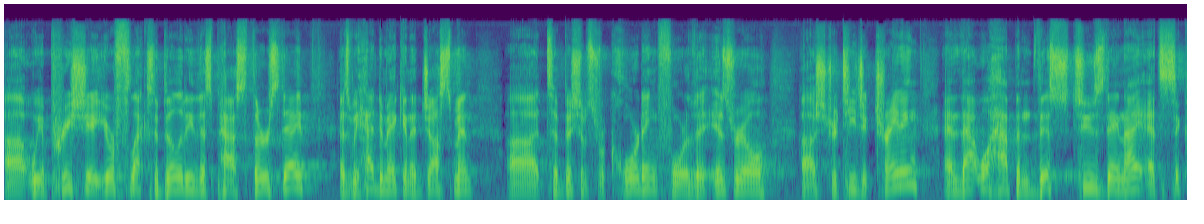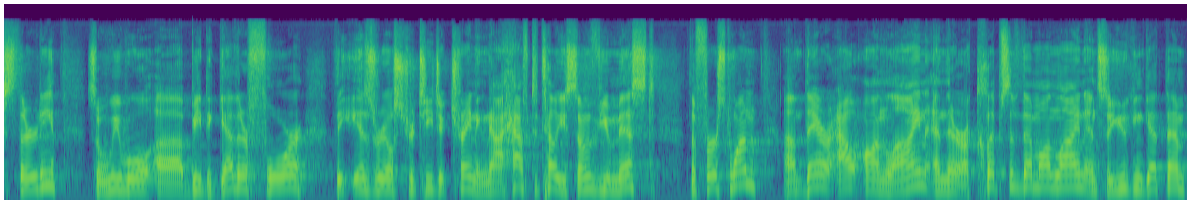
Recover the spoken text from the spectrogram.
uh, we appreciate your flexibility this past Thursday as we had to make an adjustment uh, to Bishop's recording for the Israel uh, strategic training, and that will happen this Tuesday night at 6:30. So we will uh, be together for the Israel strategic training. Now, I have to tell you, some of you missed the first one, um, they are out online and there are clips of them online. And so you can get them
